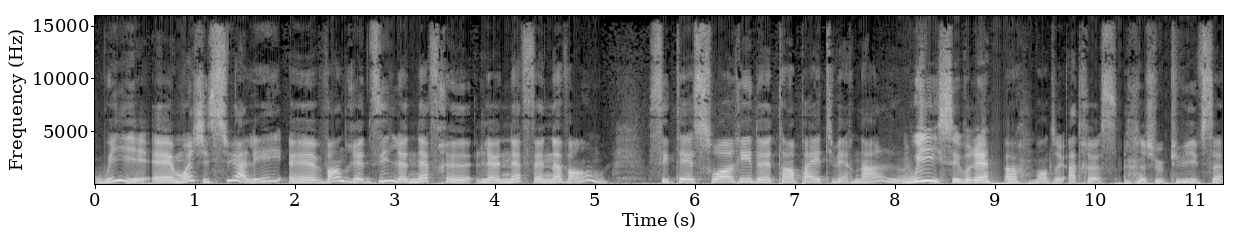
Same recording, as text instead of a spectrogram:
Oui, euh, moi j'y suis allée euh, vendredi le 9 euh, le 9 novembre. C'était soirée de tempête hivernale. Oui, c'est vrai. Oh mon dieu, atroce. Je veux plus vivre ça.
